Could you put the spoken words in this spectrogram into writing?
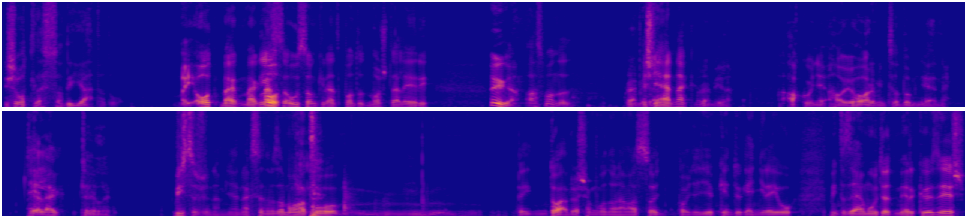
és ott lesz a díjátadó. ott meg, meg lesz Ott. a 29 pontot most eléri? Igen. Azt mondod? Remélem. És nyernek? Remélem. Akkor, nye- ha ő 30 dob, nyernek. Tényleg? Tényleg. Biztos, hogy nem nyernek. Szerintem ez a Monaco még továbbra sem gondolnám azt, hogy, hogy egyébként ők ennyire jók, mint az elmúlt öt mérkőzés.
